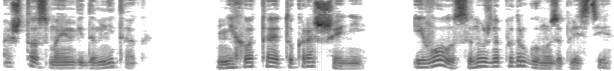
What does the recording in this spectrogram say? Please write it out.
«А что с моим видом не так?» «Не хватает украшений, и волосы нужно по-другому заплести».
